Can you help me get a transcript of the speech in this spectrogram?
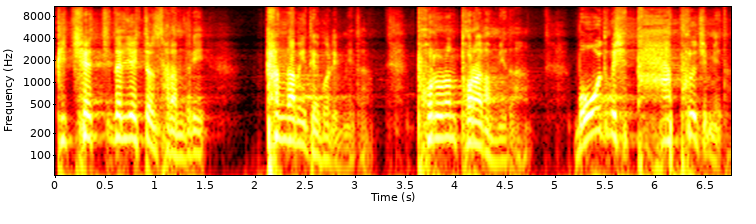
빛에 찌들려 있던 사람들이 탕감이 돼버립니다. 포로는 돌아갑니다. 모든 것이 다 풀어집니다.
